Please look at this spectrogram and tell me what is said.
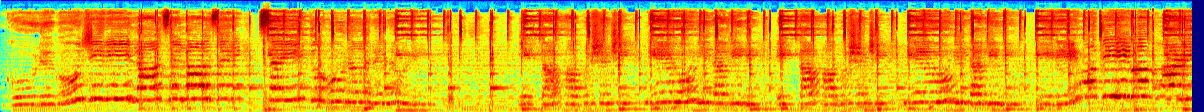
गोड गोजिरी लाज लाजरी सैत होणार नवरी एका आभूषणची घेऊन दागिनी एका आभूषणची घेऊन दागिनी. हिरे मोती ग आणि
